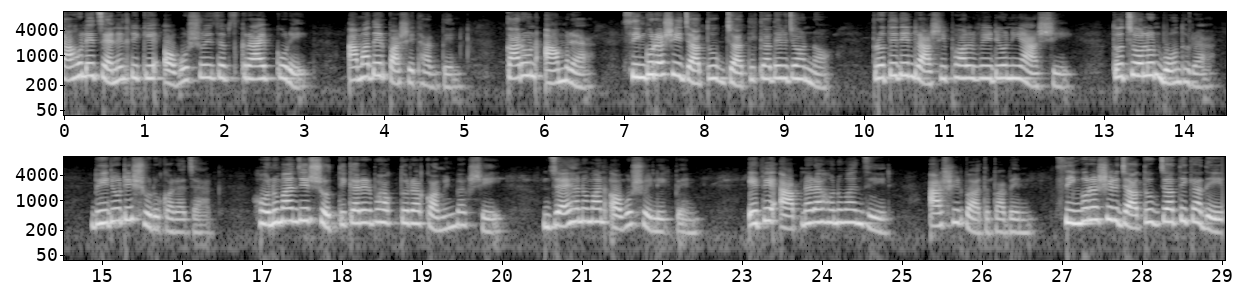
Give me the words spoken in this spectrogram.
তাহলে চ্যানেলটিকে অবশ্যই সাবস্ক্রাইব করে আমাদের পাশে থাকবেন। কারণ আমরা সিংহরাশি জাতক জাতিকাদের জন্য প্রতিদিন রাশিফল ভিডিও নিয়ে আসি। তো চলুন বন্ধুরা, ভিডিওটি শুরু করা যাক। হনুমানজির সত্যিকারের ভক্তরা কমেন্ট বক্সে জয় হনুমান অবশ্যই লিখবেন। এতে আপনারা হনুমানজির আশীর্বাদ পাবেন। সিংহরাশির জাতক জাতিকাদের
